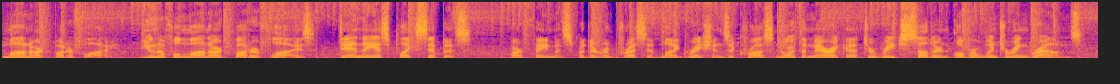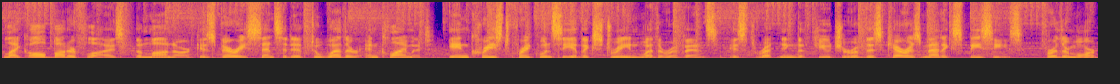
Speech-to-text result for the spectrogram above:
Monarch Butterfly Beautiful monarch butterflies, Danaus plexippus, are famous for their impressive migrations across North America to reach southern overwintering grounds. Like all butterflies, the monarch is very sensitive to weather and climate. Increased frequency of extreme weather events is threatening the future of this charismatic species. Furthermore,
